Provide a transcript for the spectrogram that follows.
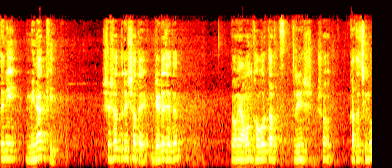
তিনি মীনাক্ষী, শেষাদ্রির সাথে ডেটে যেতেন এবং এমন খবর তার স্ত্রীর কাছে ছিল।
